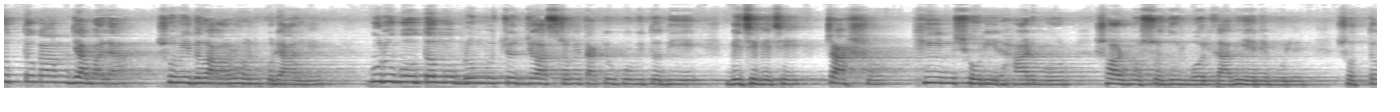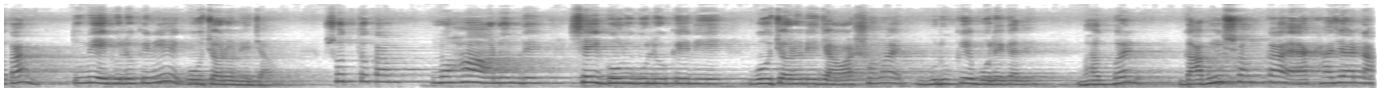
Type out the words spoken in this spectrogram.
সত্যকাম জাবালা সমিধ আহরণ করে আনলেন গুরু গৌতম ব্রহ্মচর্য আশ্রমে তাকে উপবিত দিয়ে বেছে বেছে চারশো ক্ষীণ শরীর, হাড়গোড় সর্বস্ব দুর্বল গাভী এনে বলে সত্যকাম? তুমি এগুলোকে নিয়ে গোচরণে যাও। সত্যকাম মহা আনন্দে সেই গরুগুলোকে নিয়ে গোচরণে যাওয়ার সময় গুরুকে বলে গেলেন ভগবান, গাভীর সংখ্যা এক হাজার না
